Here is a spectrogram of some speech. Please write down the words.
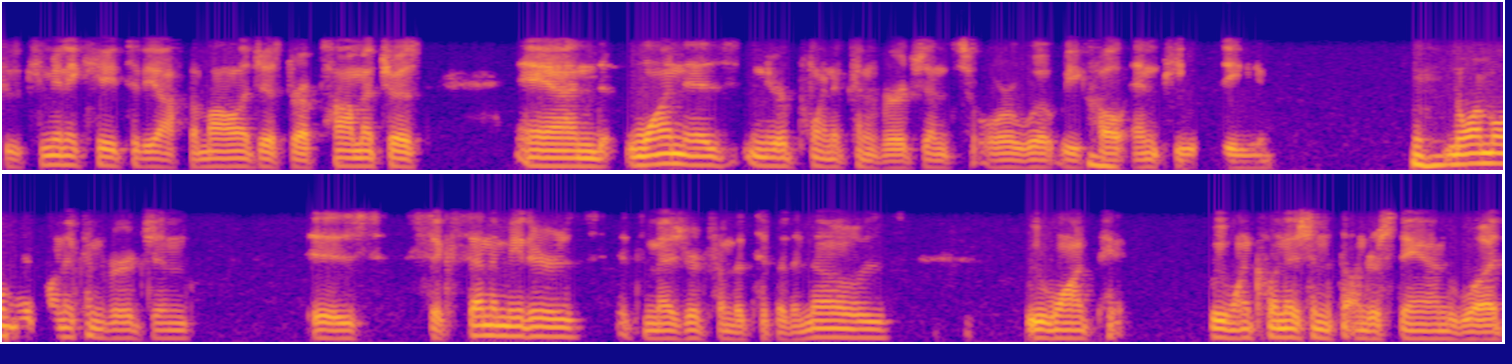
to communicate to the ophthalmologist or optometrist. And one is near point of convergence or what we call NPC. Mm-hmm. Normal near point of convergence is six centimeters. It's measured from the tip of the nose. We want we want clinicians to understand what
